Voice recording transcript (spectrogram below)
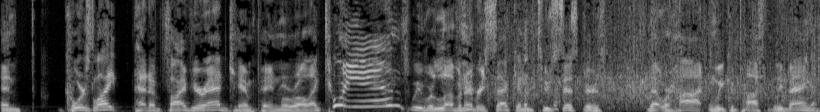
And Coors Light had a five year ad campaign where we're all like, twins! We were loving every second of two sisters that were hot and we could possibly bang them.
